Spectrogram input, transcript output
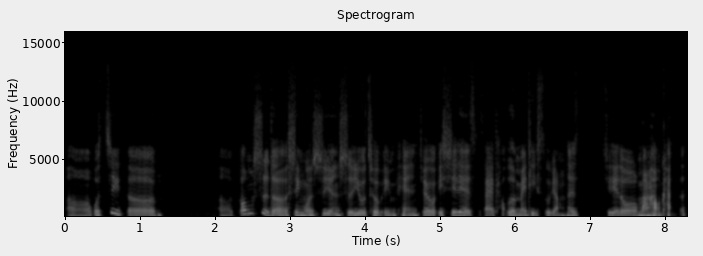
呃，我记得，呃，公视的新闻实验室 YouTube 影片就有一系列是在讨论媒体素养，那系列都蛮好看的。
